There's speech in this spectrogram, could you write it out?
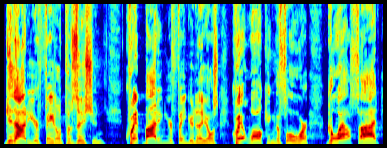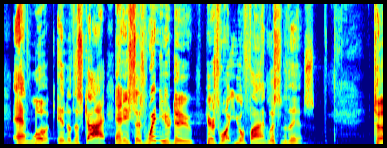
get out of your fetal position, quit biting your fingernails, quit walking the floor, go outside and look into the sky. And he says, when you do, here's what you'll find. Listen to this. To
